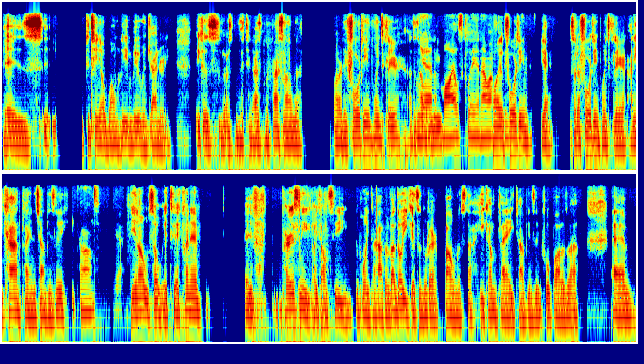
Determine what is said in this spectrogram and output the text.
is. Coutinho won't leave move in January because I think as Barcelona are they 14 points clear at the top Yeah, of the the league? miles clear now. After Mile the- 14, yeah. So they're 14 points clear, and he can't play in the Champions League. He can't. Yeah. You know, so it, it kind of. Personally, I don't see the point in happening. Van Dijk gets another bonus that he can play Champions League football as well. Um,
